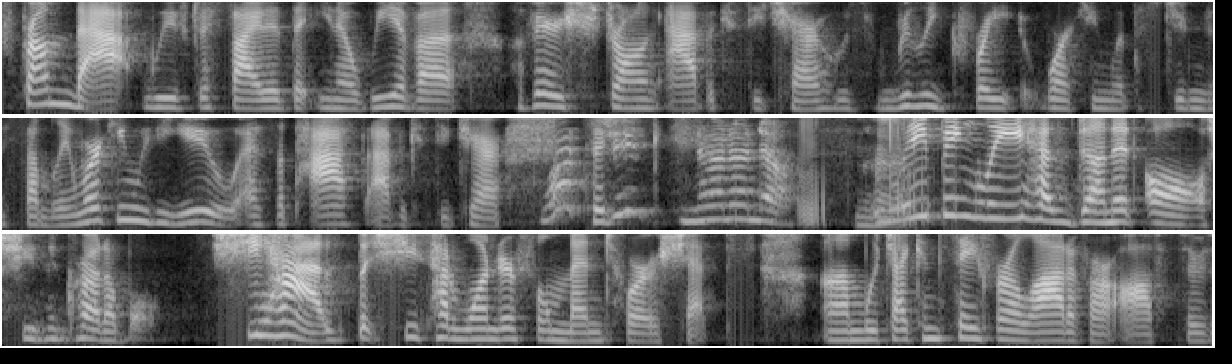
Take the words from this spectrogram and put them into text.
from that, we've decided that, you know, we have a, a very strong advocacy chair who's really great at working with the student assembly and working with you as the past advocacy chair. What? to- She's no, no, no. Mm-hmm. Lee Ping Lee has done it all. She's incredible. She has, but she's had wonderful mentorships, um, which I can say for a lot of our officers.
